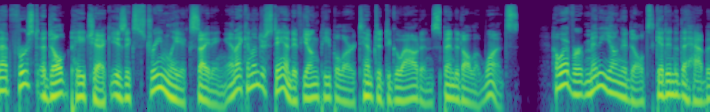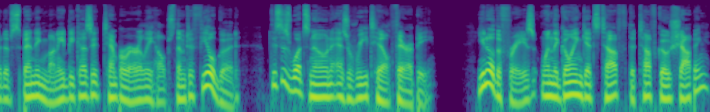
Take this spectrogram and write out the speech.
That first adult paycheck is extremely exciting, and I can understand if young people are tempted to go out and spend it all at once. However, many young adults get into the habit of spending money because it temporarily helps them to feel good. This is what's known as retail therapy. You know the phrase, when the going gets tough, the tough go shopping?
